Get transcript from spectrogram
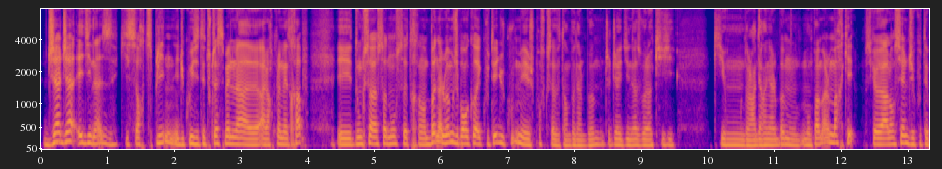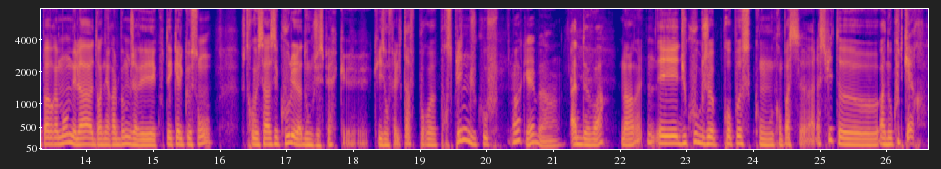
Jaja et Dinaz qui sortent Spleen. Et du coup, ils étaient toute la semaine là euh, à leur planète rap. Et donc, ça s'annonce être un bon album. J'ai pas encore écouté du coup, mais je pense que ça va être un bon album. Jaja et Dinaz, voilà, qui, qui ont, dans leur dernier album, m'ont- pas mal marqué. Parce qu'à l'ancienne, j'écoutais pas vraiment, mais là, dernier album, j'avais écouté quelques sons. Je trouvais ça assez cool. Et là, donc, j'espère que- qu'ils ont fait le taf pour, euh, pour Spleen, du coup. Ok, bah, hâte de voir. Bah ouais. Et du coup, je propose qu'on passe à la suite, euh, à nos coups de cœur.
